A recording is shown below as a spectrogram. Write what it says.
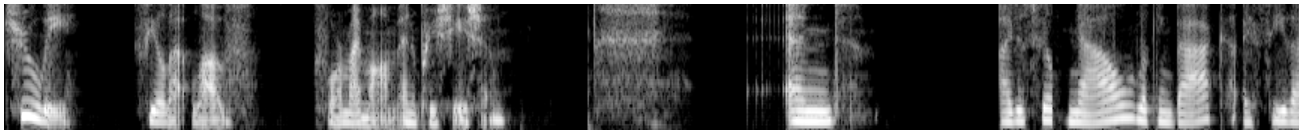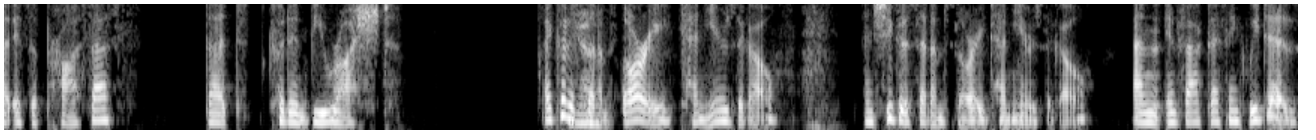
truly feel that love for my mom and appreciation. And I just feel now, looking back, I see that it's a process that couldn't be rushed. I could have yeah. said, I'm sorry 10 years ago. And she could have said, I'm sorry 10 years ago. And in fact, I think we did.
